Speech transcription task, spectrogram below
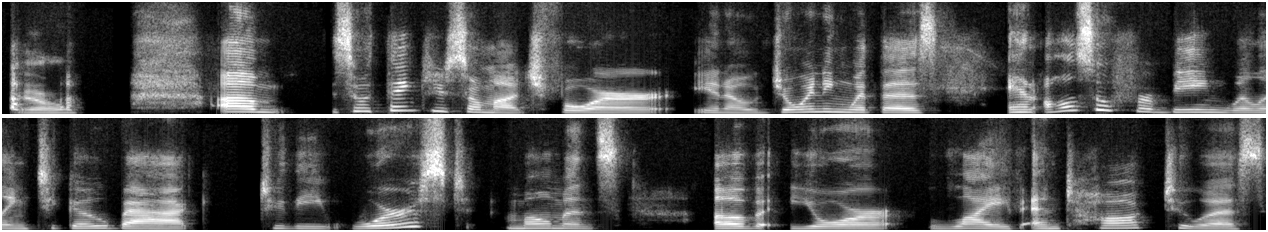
you know. um so thank you so much for you know joining with us and also for being willing to go back to the worst moments of your life and talk to us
